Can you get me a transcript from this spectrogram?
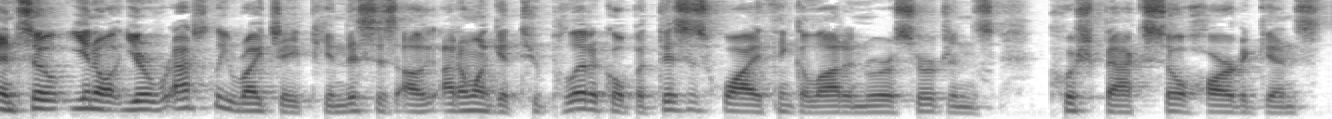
and so you know you're absolutely right jp and this is i don't want to get too political but this is why i think a lot of neurosurgeons push back so hard against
